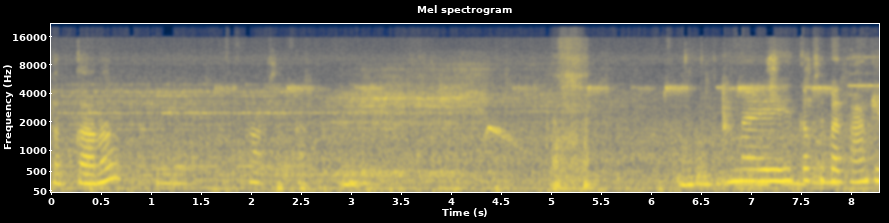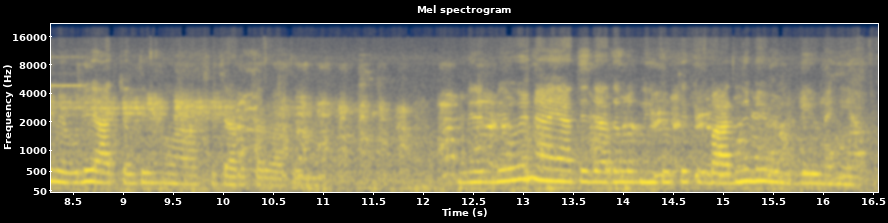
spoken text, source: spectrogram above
सबका ना? मैं कब से परेशान थी मैं बोली आज चलती हूँ आपसे चालू करवाती हूँ। मेरे व्यू ही नहीं आते ज़्यादा लोग नहीं जुड़ते तो बाद में भी व्यू नहीं आते।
